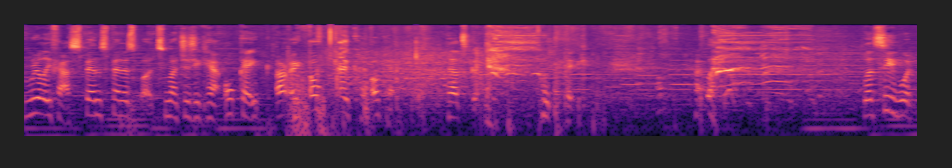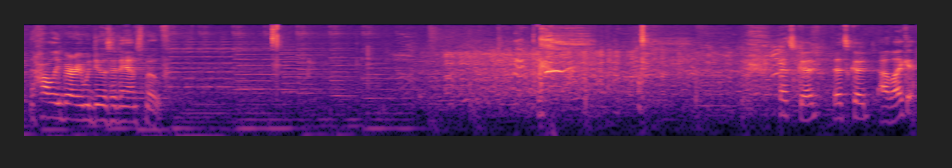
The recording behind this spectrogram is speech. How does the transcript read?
really fast, spin, spin as, as much as you can. Okay, all right, oh, okay, okay, that's good. okay. Let's see what Holly Berry would do as a dance move. That's good. That's good. I like it.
